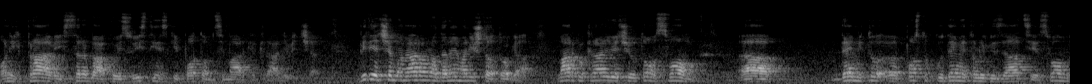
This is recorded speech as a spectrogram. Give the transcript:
onih pravih Srba koji su istinski potomci Marka Kraljevića. Vidjet ćemo naravno da nema ništa od toga. Marko Kraljević je u tom svom e, demito e, postupku demetologizacije, svom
